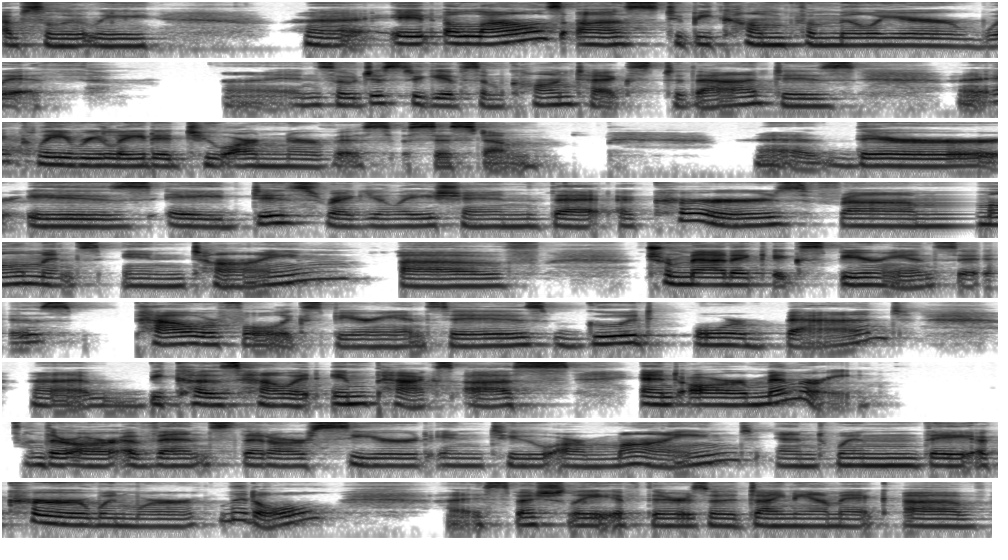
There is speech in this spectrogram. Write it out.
absolutely. Uh, it allows us to become familiar with. Uh, and so, just to give some context to that, is directly related to our nervous system. Uh, there is a dysregulation that occurs from moments in time of traumatic experiences, powerful experiences, good or bad, uh, because how it impacts us and our memory. There are events that are seared into our mind, and when they occur when we're little, especially if there's a dynamic of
